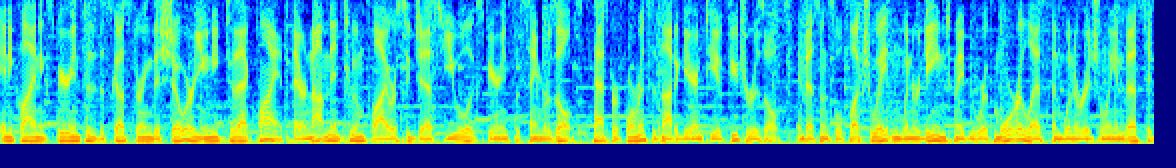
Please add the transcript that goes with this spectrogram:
Any client experiences discussed during this show are unique to that client. They are not meant to imply or suggest you will experience the same results. Past performance is not a guarantee of future results. Investments will fluctuate fluctuate and when redeemed may be worth more or less than when originally invested.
